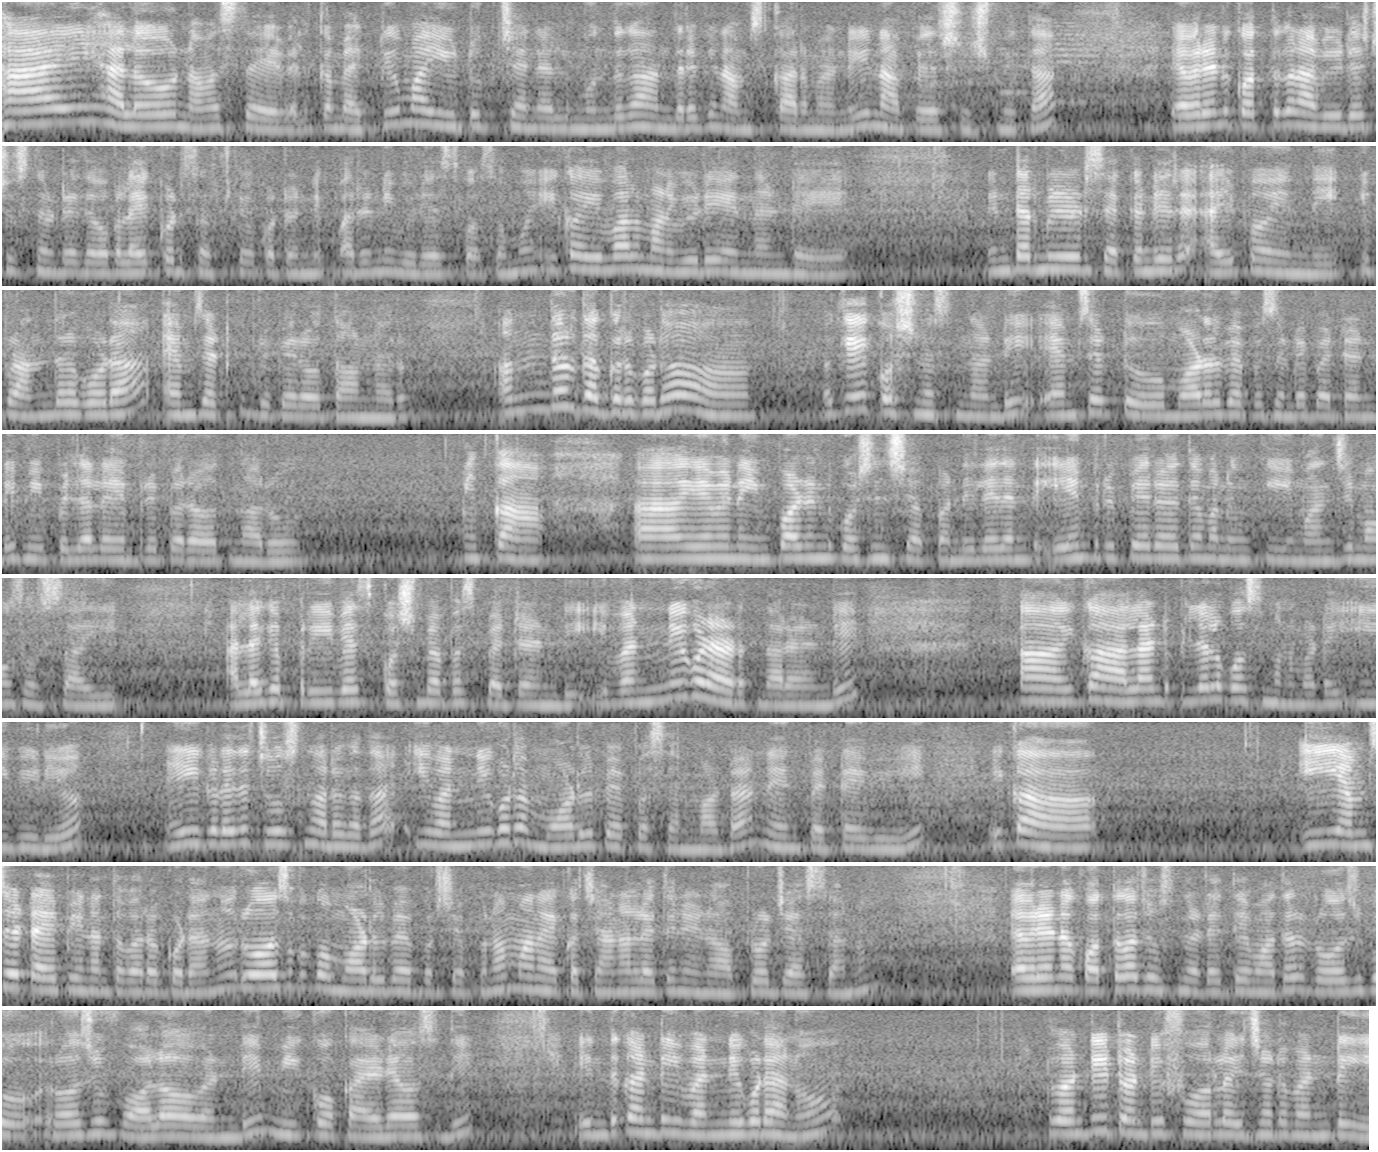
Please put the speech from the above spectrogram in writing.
Hi hello నమస్తే. Welcome back to మా YouTube channel. ముందుగా అందరికీ నమస్కారం అండి. నా పేరు సుష్మిత. ఎవరైనా కొత్తగా నా వీడియోస్ చూస్తున్నట్టయితే ఒక లైక్ కొట్టి సబ్స్క్రైబ్ కొట్టండి. మరిన్ని వీడియోస్ కోసము. ఇక ఇవాళ మన వీడియో ఏంటంటే ఇంటర్మీడియట్ సెకండ్ ఇయర్ అయిపోయింది. ఇప్పుడు అందరూ కూడా ఎంసెట్కి ప్రిపేర్ అవుతూ ఉన్నారు. అందరి దగ్గర కూడా ఒకే క్వశ్చన్ వస్తుందండి. ఎంసెట్ మోడల్ పేపర్స్ ఉంటే పెట్టండి. మీ పిల్లలు ఏం ప్రిపేర్ అవుతున్నారు? ఇంకా ఏమైనా ఇంపార్టెంట్ క్వశ్చన్స్ చెప్పండి. లేదంటే ఏం ప్రిపేర్ అయితే మనకి మంచి మార్క్స్ వస్తాయి? అలాగే ప్రీవియస్ క్వశ్చన్ పేపర్స్ పెట్టండి. ఇవన్నీ కూడా అడుగుతున్నారండి ఇక అలాంటి పిల్లల కోసం అనమాట ఈ వీడియో. ఇక్కడైతే చూస్తున్నారు కదా ఇవన్నీ కూడా మోడల్ పేపర్స్ అనమాట నేను పెట్టేవి. ఇక ఈ ఎంసెట్ అయిపోయినంత వరకు కూడాను రోజుకు ఒక మోడల్ పేపర్ చెప్పిన మన యొక్క ఛానల్ అయితే నేను అప్లోడ్ చేస్తాను. ఎవరైనా కొత్తగా చూస్తున్నట్టయితే మాత్రం రోజుకు రోజు ఫాలో అవ్వండి. మీకు ఒక ఐడియా వస్తుంది. ఎందుకంటే ఇవన్నీ కూడాను ట్వంటీ ట్వంటీ ఫోర్లో ఇచ్చినటువంటి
